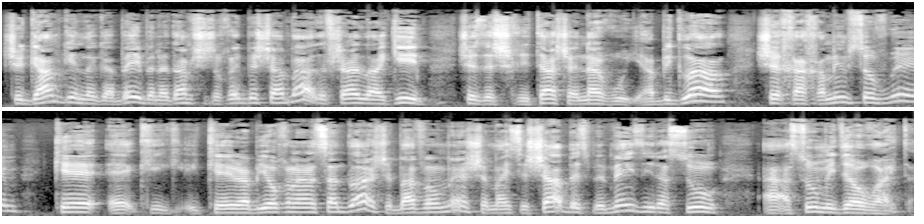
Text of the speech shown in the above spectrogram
שגם כן לגבי בן אדם ששוחט בשבת, אפשר להגיד שזה שחיטה שאינה ראויה, בגלל שחכמים סוברים אה, כרבי יוחנן הסנדלר, שבא ואומר שמעשה שבס במזיד אסור, אסור מדאורייתא.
